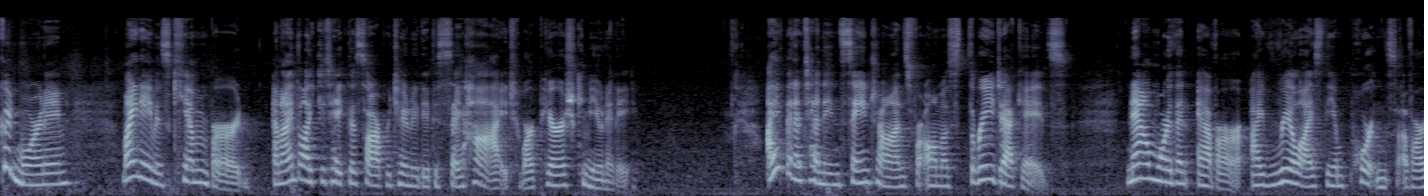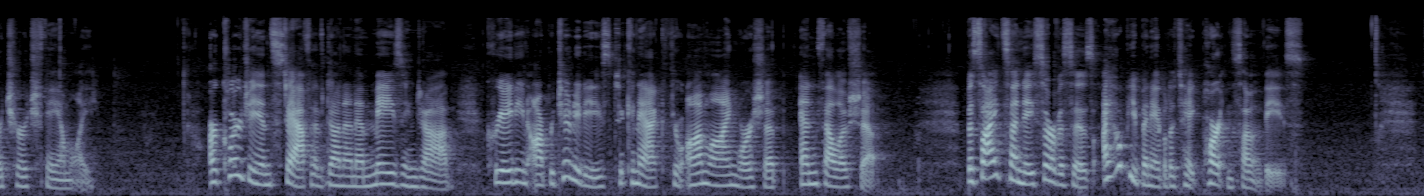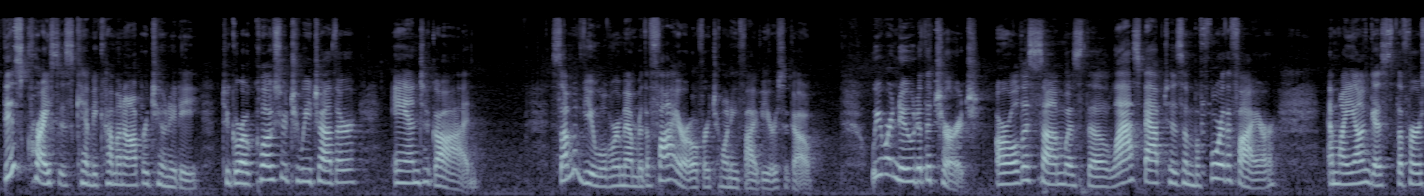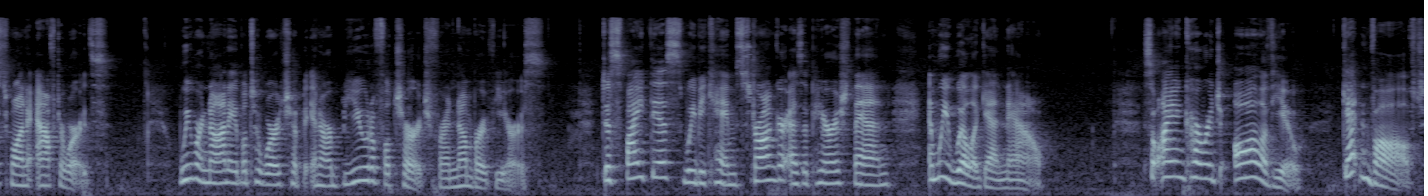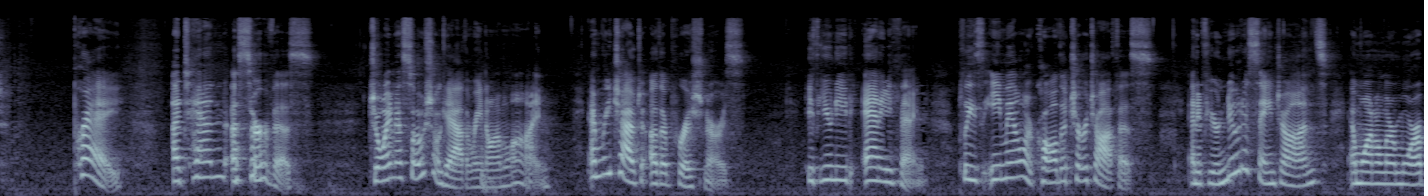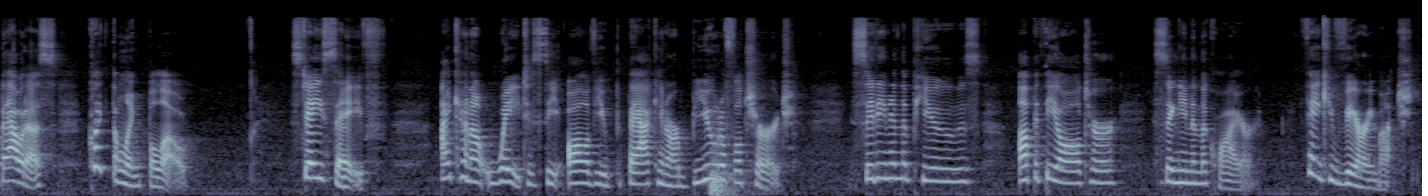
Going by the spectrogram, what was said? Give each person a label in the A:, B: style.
A: Good morning. My name is Kim Bird, and I'd like to take this opportunity to say hi to our parish community. I've been attending St. John's for almost three decades. Now more than ever, I realize the importance of our church family. Our clergy and staff have done an amazing job creating opportunities to connect through online worship and fellowship. Besides Sunday services, I hope you've been able to take part in some of these. This crisis can become an opportunity to grow closer to each other and to God. Some of you will remember the fire over 25 years ago. We were new to the church. Our oldest son was the last baptism before the fire, and my youngest the first one afterwards. We were not able to worship in our beautiful church for a number of years. Despite this, we became stronger as a parish then, and we will again now. So I encourage all of you, get involved, pray, attend a service, join a social gathering online, and reach out to other parishioners. If you need anything, please email or call the church office. And if you're new to St. John's and want to learn more about us, click the link below. Stay safe. I cannot wait to see all of you back in our beautiful church, sitting in the pews, up at the altar, singing in the choir. Thank you very much.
